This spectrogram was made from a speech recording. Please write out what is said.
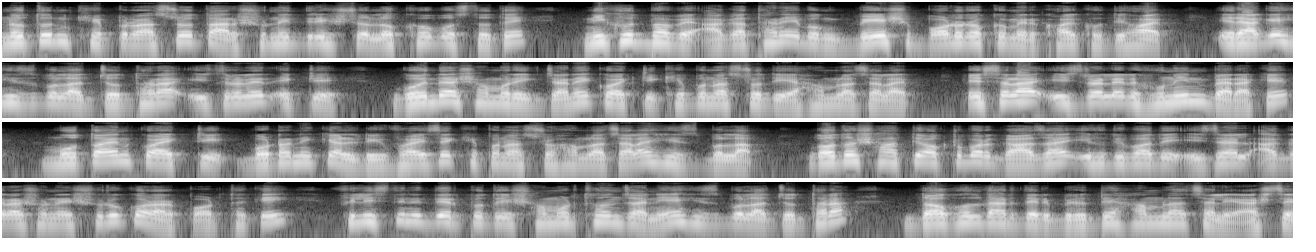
নতুন ক্ষেপণাস্ত্র তার সুনির্দিষ্ট লক্ষ্যবস্তুতে নিখুঁতভাবে আঘাত হানে এবং বেশ বড় রকমের ক্ষয়ক্ষতি হয়। এর আগে হিজবুল্লাহ যোদ্ধারা ইসরায়েলের একটি গোয়েন্দা সামরিক যানে কয়েকটি ক্ষেপণাস্ত্র দিয়ে হামলা চালায়। এছাড়া ইসরায়েলের হুনিন ব্যারাকে মোতায়েন কয়েকটি বোটানিক্যাল ডিভাইসে ক্ষেপণাস্ত্র হামলা চালায় হিজবুল্লাহ। গত সাতই অক্টোবর গাজায় ইহুদিবাদী ইসরায়েল আগ্রাসনের শুরু করার পর থেকেই ফিলিস্তিনিদের প্রতি সমর্থন জানিয়ে হিজবুল্লাহ যোদ্ধারা দখলদারদের বিরুদ্ধে হামলা চালিয়ে আসছে।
